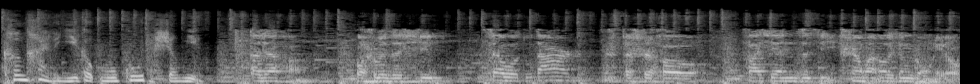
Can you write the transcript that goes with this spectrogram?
坑害了一个无辜的生命。大家好，我是魏泽西，在我读大二的的时候，发现自己身患恶性肿瘤，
